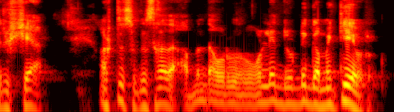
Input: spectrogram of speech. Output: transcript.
ದೃಶ್ಯ ಅಷ್ಟು ಸೊಗಸಾದ, ಬಂದು ಅವರು ಒಳ್ಳೆ ದೊಡ್ಡ ಗಮಕಿಯವರು.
